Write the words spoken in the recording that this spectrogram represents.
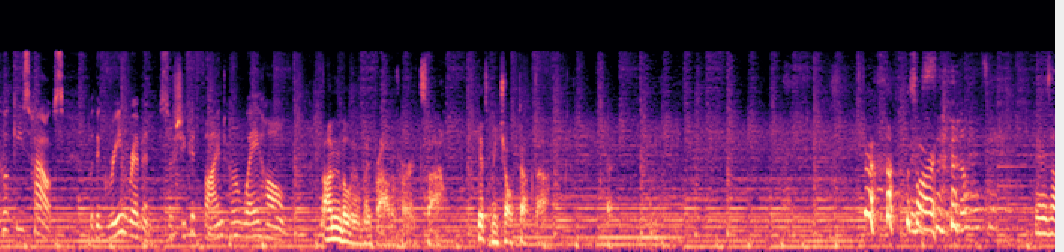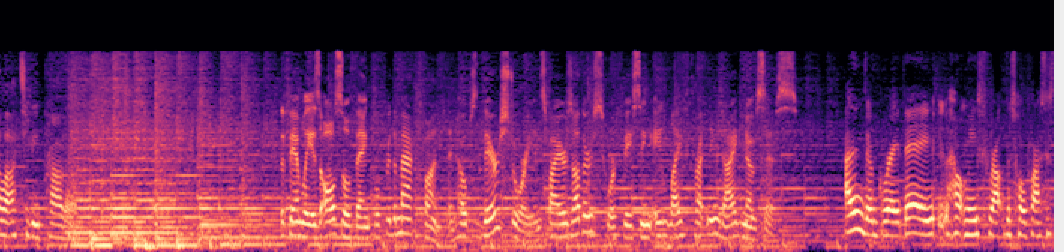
Cookie's house with a green ribbon so she could find her way home. Unbelievably proud of her. It uh, gets me choked up though. Sorry. There's a lot to be proud of. The family is also thankful for the MACC Fund and hopes their story inspires others who are facing a life threatening diagnosis. I think they're great. They helped me throughout this whole process.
